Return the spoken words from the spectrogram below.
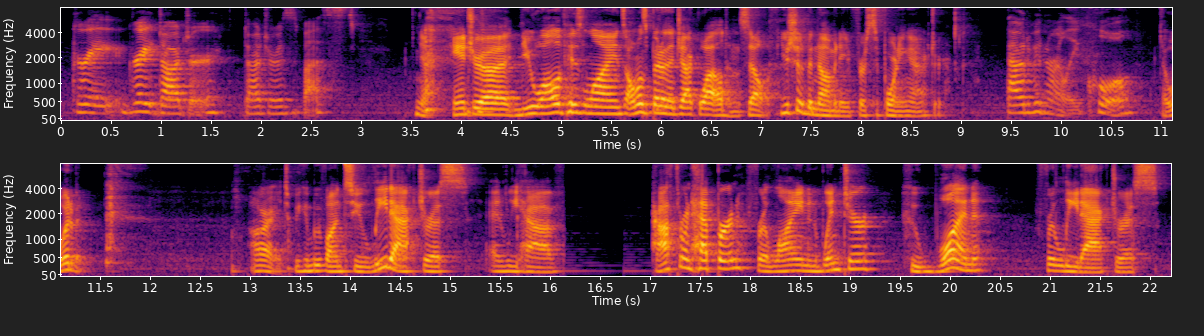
Great, great Dodger. Dodger is best. Yeah, Andrea knew all of his lines almost better than Jack Wild himself. You should have been nominated for supporting actor. That would have been really cool. That would have been. All right, we can move on to lead actress, and we have Katharine Hepburn for Lion in Winter, who won for lead actress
